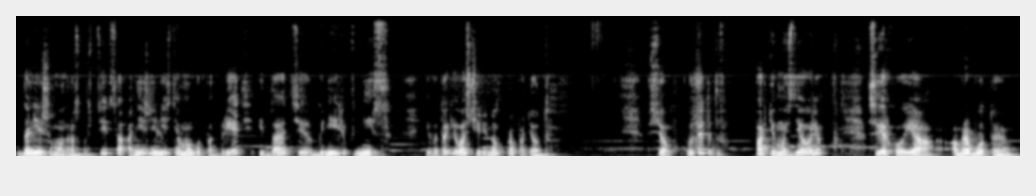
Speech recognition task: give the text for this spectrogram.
в дальнейшем он распустится, а нижние листья могут подпреть и дать э, гниль вниз. И в итоге у вас черенок пропадет. Все, вот эту партию мы сделали. Сверху я обработаю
